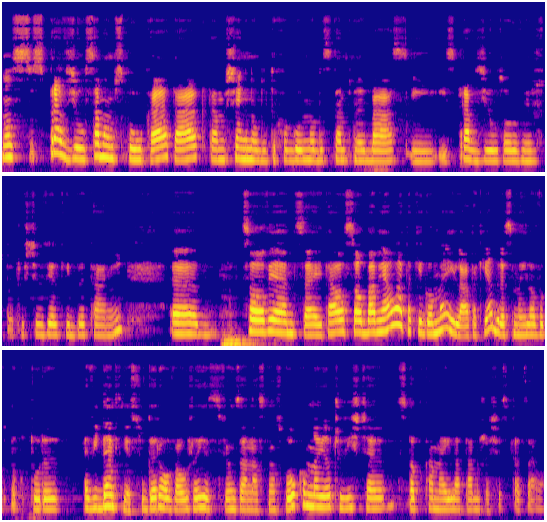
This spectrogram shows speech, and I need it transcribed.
no, sprawdził samą spółkę, tak, tam sięgnął do tych ogólnodostępnych baz i, i sprawdził to również oczywiście w Wielkiej Brytanii. E, co więcej, ta osoba miała takiego maila, taki adres mailowy, no, który ewidentnie sugerował, że jest związana z tą spółką, no i oczywiście stopka maila także się zgadzała.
